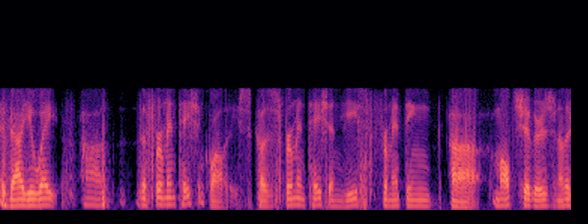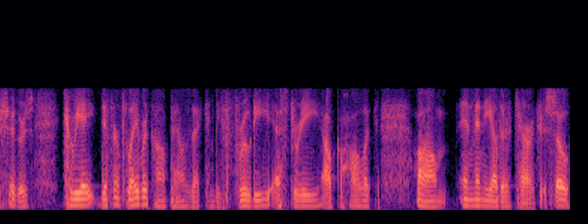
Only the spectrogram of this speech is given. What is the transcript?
evaluate uh, the fermentation qualities because fermentation, yeast fermenting uh, malt sugars and other sugars create different flavor compounds that can be fruity, estery, alcoholic, um, and many other characters. So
